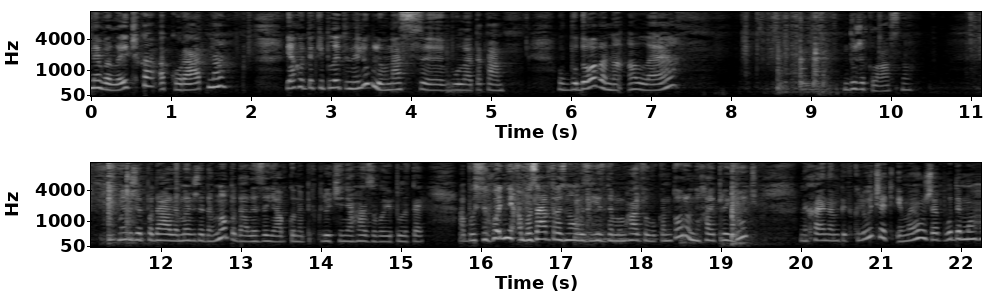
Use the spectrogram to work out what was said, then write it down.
Невеличка, акуратна. Я хоч такі плити не люблю. У нас е, була така вбудована, але дуже класно. Ми вже подали, ми вже давно подали заявку на підключення газової плити. Або сьогодні, або завтра знову з'їздимо в газову контору, нехай прийдуть, нехай нам підключать, і ми вже будемо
